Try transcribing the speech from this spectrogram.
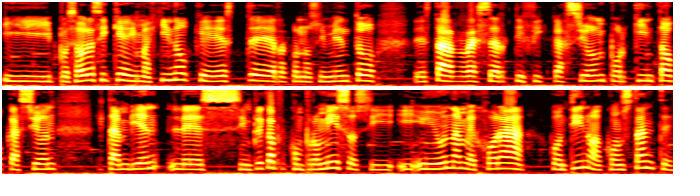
y pues ahora sí que imagino que este reconocimiento, esta recertificación por quinta ocasión también les implica compromisos y, y, una mejora continua, constante.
